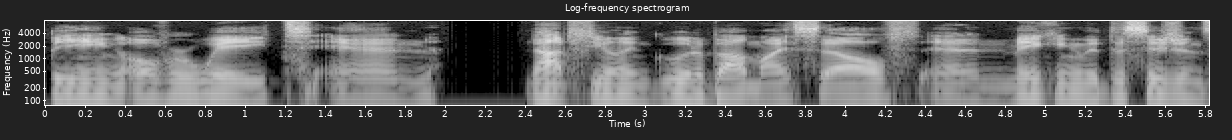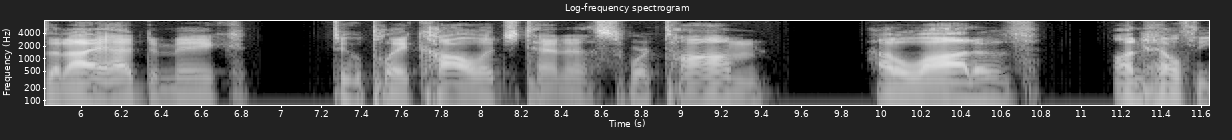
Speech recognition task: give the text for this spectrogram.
being overweight and not feeling good about myself and making the decisions that I had to make to play college tennis, where Tom had a lot of unhealthy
